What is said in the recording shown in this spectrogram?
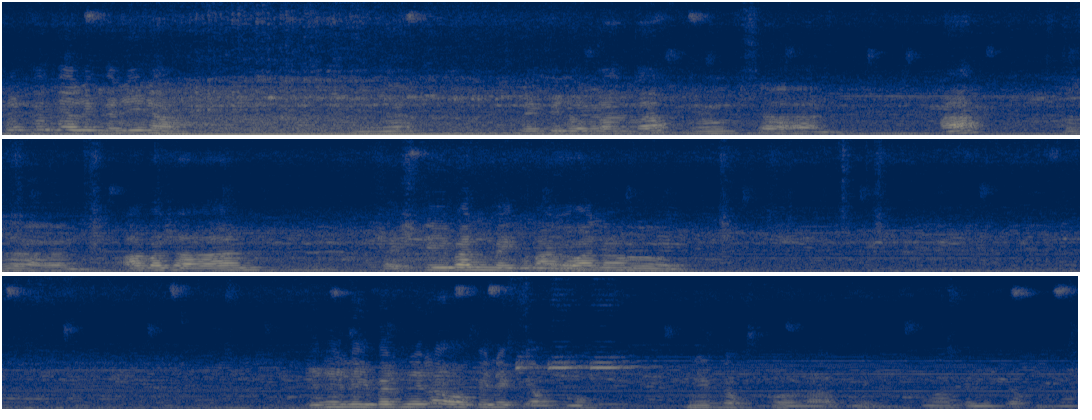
Saan ka galing kanina? Nga. May pinuntahan ka? Yung sahan. Ha? Sahan. Ah, basahan. Sa Esteban, may gumagawa, no? Oo. Dineliver nila o pinick up mo? Nikap ko natin. Mga pinick up mo.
